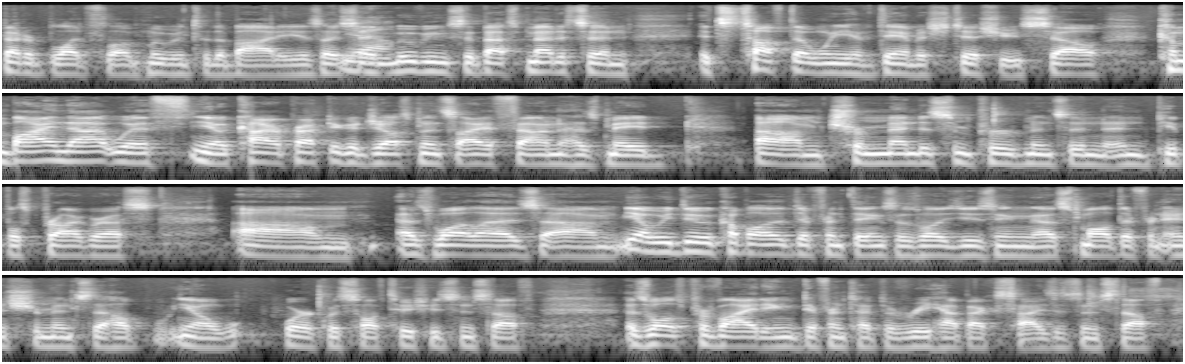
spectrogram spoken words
better blood flow moving to the body. As I Yeah. said, moving's the best medicine. It's tough though when you have damaged tissues. So combine that with you know chiropractic adjustments, I have found has made um, tremendous improvements in, in people's progress, um, as well as um, you know we do a couple other different things, as well as using uh, small different instruments to help you know work with soft tissues and stuff, as well as providing different types of rehab exercises and stuff.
